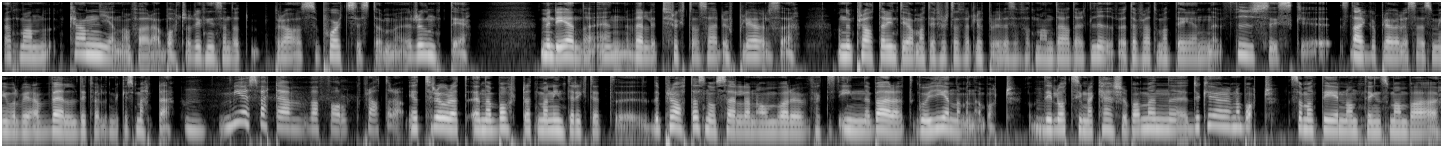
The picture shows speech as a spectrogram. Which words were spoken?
att man kan genomföra abort och det finns ändå ett bra support system runt det. Men det är ändå en väldigt fruktansvärd upplevelse. Och nu pratar inte jag om att det är en fruktansvärd upplevelse för att man dödar ett liv utan pratar om att det är en fysisk eh, stark Mm. upplevelse som involverar väldigt, väldigt mycket smärta. Mer svärta än vad folk pratar om. Jag tror att en abort, att man inte riktigt, eh, det pratas nog sällan om vad det faktiskt innebär att gå igenom en abort. Mm. Det låter så himla casual, bara, men eh, du kan göra en abort. Som att det är någonting som man bara,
